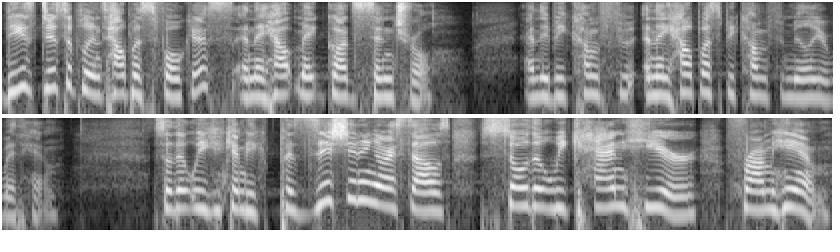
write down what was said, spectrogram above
These disciplines help us focus and they help make God central and they become and they help us become familiar with him so that we can be positioning ourselves so that we can hear from him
